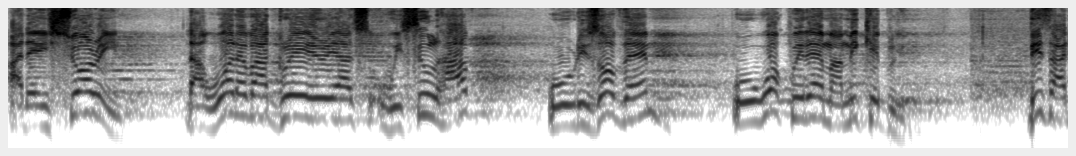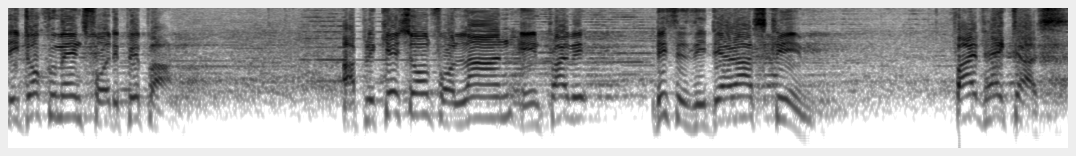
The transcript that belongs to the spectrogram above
are ensuring that whatever grey areas we still have, we'll resolve them, we'll work with them amicably. These are the documents for the paper. Application for land in private, this is the DERA scheme, five hectares.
